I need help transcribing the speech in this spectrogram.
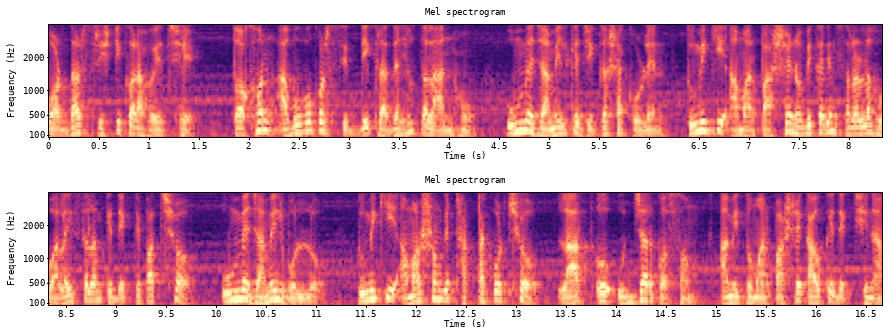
পর্দার সৃষ্টি করা হয়েছে। তখন আবু বকর সিদ্দিক রাদেলতাল আনহু উম্মে জামিলকে জিজ্ঞাসা করলেন, তুমি কি আমার পাশে নবী করিম সাল্লাহু আলাইসাল্লামকে দেখতে পাচ্ছ? উম্মে জামিল বলল, তুমি কি আমার সঙ্গে ঠাট্টা করছ? লাত ও উজ্জার কসম, আমি তোমার পাশে কাউকে দেখছি না।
